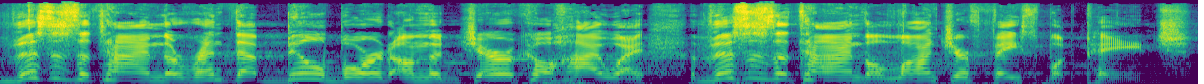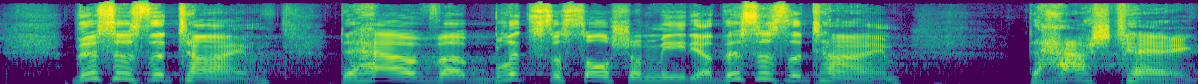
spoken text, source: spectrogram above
This is the time to rent that billboard on the Jericho Highway. This is the time to launch your Facebook page. This is the time to have uh, blitz the social media. This is the time to hashtag,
